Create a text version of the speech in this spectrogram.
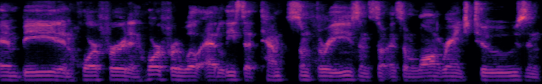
Embiid and Horford, and Horford will at least attempt some threes and some and some long range twos and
